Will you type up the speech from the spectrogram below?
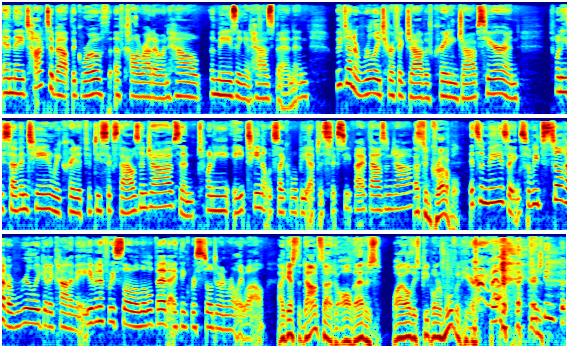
and they talked about the growth of Colorado and how amazing it has been. And we've done a really terrific job of creating jobs here. And 2017, we created 56,000 jobs. And 2018, it looks like we'll be up to 65,000 jobs. That's incredible. it's amazing. So we still have a really good economy. Even if we slow a little bit, I think we're still doing really well. I guess the downside to all that is why all these people are moving here. Well, I think the,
